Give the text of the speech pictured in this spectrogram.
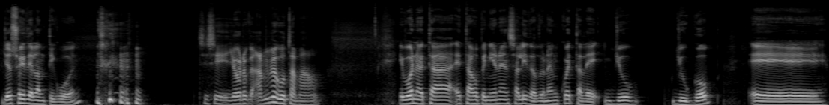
Yo soy del antiguo, ¿eh? Sí, sí, yo creo que a mí me gusta más. Y bueno, esta- estas opiniones han salido de una encuesta de You- YouGov, eh,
